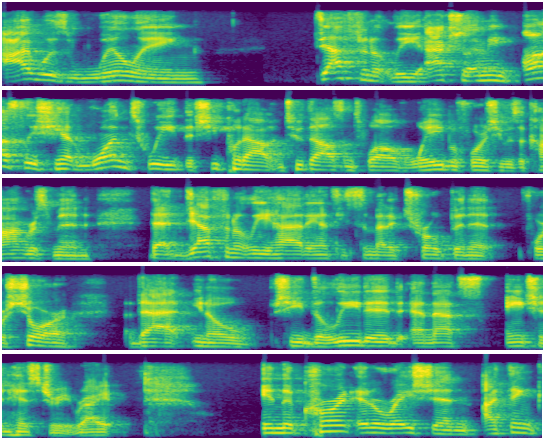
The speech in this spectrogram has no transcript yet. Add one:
I was willing definitely actually i mean honestly she had one tweet that she put out in 2012 way before she was a congressman that definitely had anti-semitic trope in it for sure that you know she deleted and that's ancient history right? In the current iteration i think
